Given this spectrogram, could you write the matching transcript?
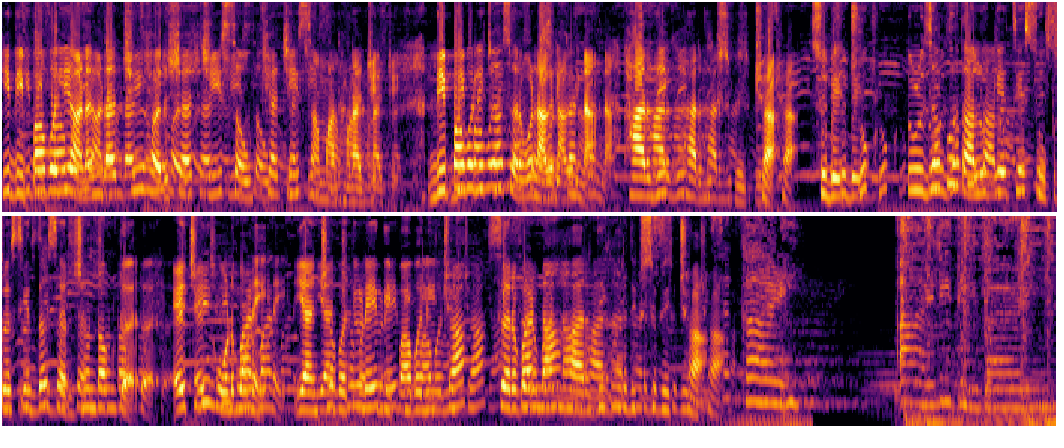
ही दीपावली आनंदाची हर्षाची सौख्याची समाधानाची. दीपावलीच्या सर्व नागरिकांना हार्दिक हार्दिक शुभेच्छा. शुभेच्छुक तुळजापूर तालुक्याचे सुप्रसिद्ध surgeon doctor H V Hodbane यांच्या वतीने दीपावलीच्या सर्वांना हार्दिक हार्दिक शुभेच्छा. सकाळी आली दिवाळी.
